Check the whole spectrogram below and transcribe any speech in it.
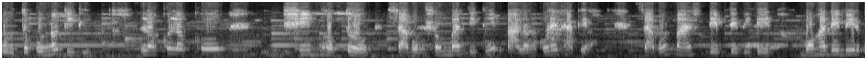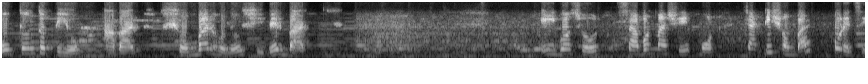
গুরুত্বপূর্ণ তিথি। লক্ষ লক্ষ শিব ভক্ত শ্রাবণ সোমবার তিথি পালন করে থাকেন। শ্রাবণ মাস দেবদেবীদের, মহাদেবের অত্যন্ত প্রিয়। আবার সোমবার হলো শিবের বার। এই বছর শ্রাবণ মাসে মোট চারটি সোমবার পড়েছে।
